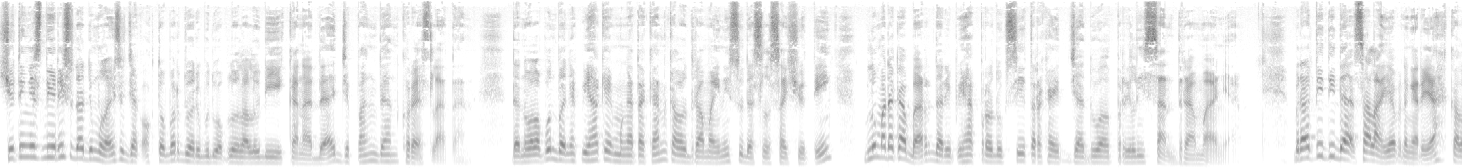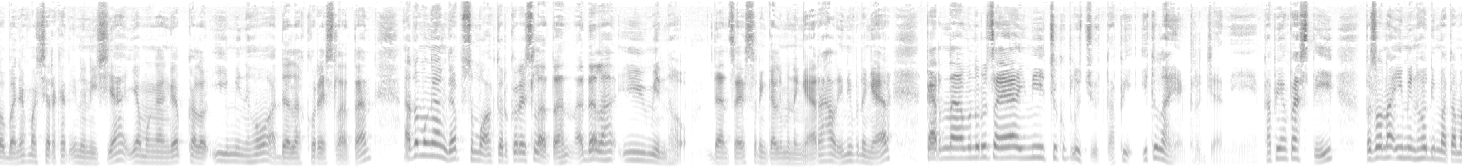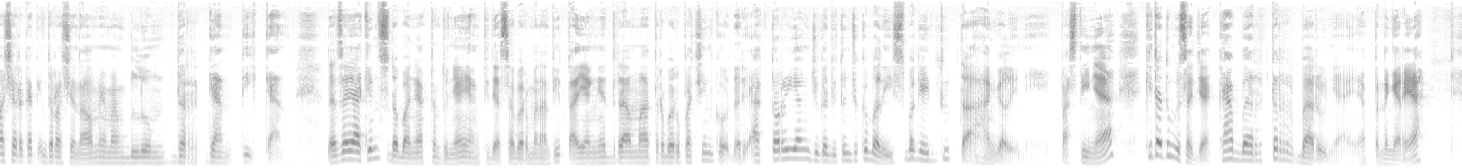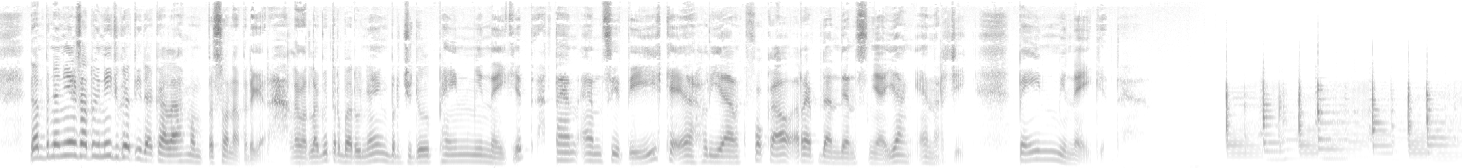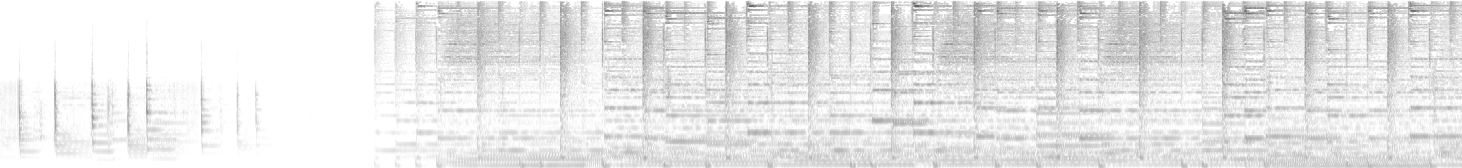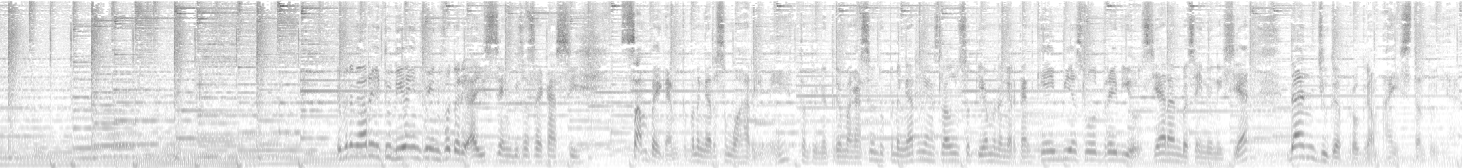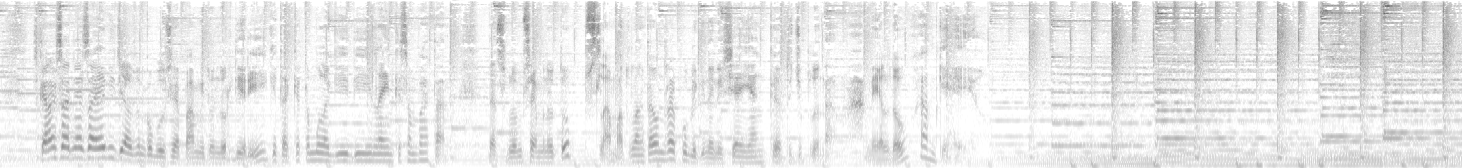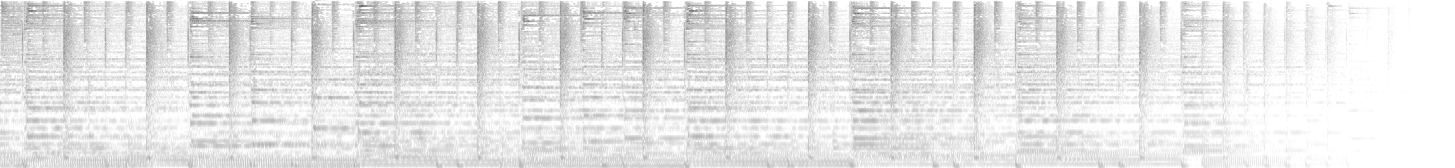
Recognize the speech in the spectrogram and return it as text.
Syutingnya sendiri sudah dimulai sejak Oktober 2020 lalu di Kanada, Jepang, dan Korea Selatan. Dan walaupun banyak pihak yang mengatakan kalau kalau drama ini sudah selesai syuting, belum ada kabar dari pihak produksi terkait jadwal perilisan dramanya. Berarti tidak salah ya pendengar ya, kalau banyak masyarakat Indonesia yang menganggap kalau Lee Min Ho adalah Korea Selatan, atau menganggap semua aktor Korea Selatan adalah Lee Min Ho. Dan saya sering kali mendengar hal ini pendengar, karena menurut saya ini cukup lucu, tapi itulah yang terjadi. Tapi yang pasti, pesona Lee Min Ho di mata masyarakat internasional memang belum tergantikan. Dan saya yakin sudah banyak tentunya yang tidak sabar menanti tayangnya drama terbaru Pachinko dari aktor yang juga ditunjuk kembali sebagai duta Hanggal ini. Pastinya, kita tunggu saja kabar terbarunya terbarunya ya pendengar ya. Dan penyanyi yang satu ini juga tidak kalah mempesona pendengar. Lewat lagu terbarunya yang berjudul Paint Me Naked, Ten NCT, keahlian vokal, rap, dan dance-nya yang energik. Paint Me Naked. Itu dia info-info dari AIS yang bisa saya kasih sampaikan ke pendengar semua hari ini. Tentunya terima kasih untuk pendengar yang selalu setia mendengarkan KBS World Radio, siaran bahasa Indonesia, dan juga program AIS tentunya. Sekarang saatnya saya di Jalvin Kobulsia pamit undur diri. Kita ketemu lagi di lain kesempatan. Dan sebelum saya menutup, selamat ulang tahun Republik Indonesia yang ke-76. Neldo Hamgeheyo.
